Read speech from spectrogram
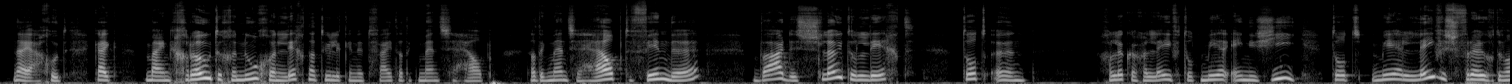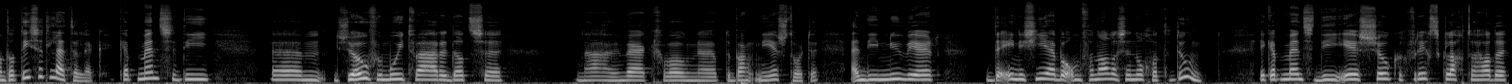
nou ja, goed. Kijk, mijn grote genoegen ligt natuurlijk in het feit dat ik mensen help. Dat ik mensen help te vinden waar de sleutel ligt tot een gelukkiger leven, tot meer energie, tot meer levensvreugde. Want dat is het letterlijk. Ik heb mensen die um, zo vermoeid waren dat ze na hun werk gewoon uh, op de bank neerstorten. En die nu weer de energie hebben om van alles en nog wat te doen. Ik heb mensen die eerst zulke gewrichtsklachten hadden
